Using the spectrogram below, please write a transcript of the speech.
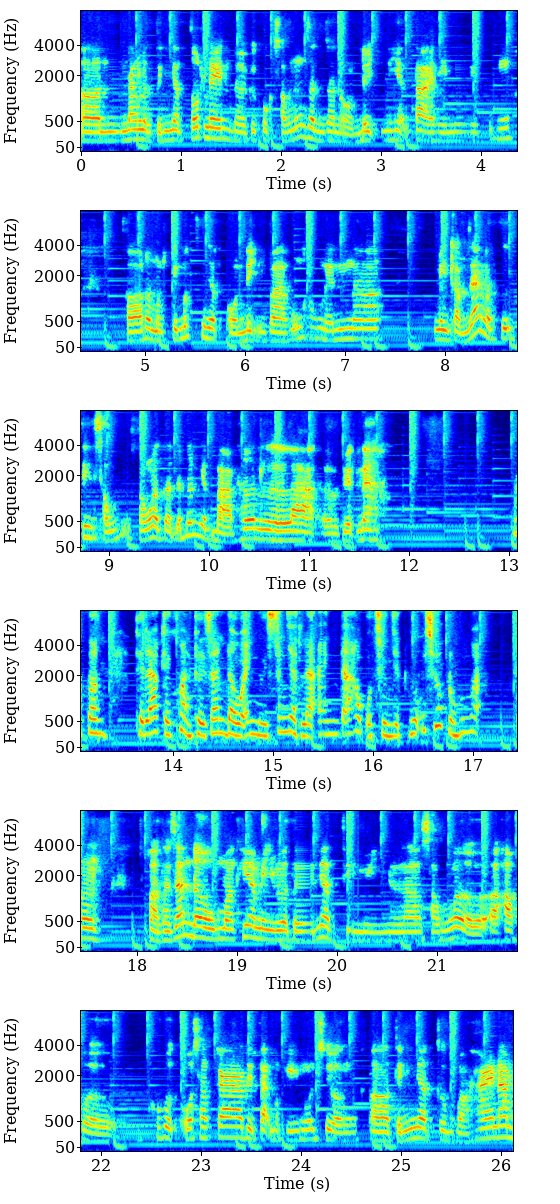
uh, năng lực tính nhật tốt lên rồi cái cuộc sống cũng dần dần ổn định hiện tại thì mình cũng có được một cái mức thu nhập ổn định và cũng không đến uh, mình cảm giác là tự tin sống sống ở đất nước Nhật Bản hơn là ở Việt Nam. Vâng, thế là cái khoảng thời gian đầu anh mới sang Nhật là anh đã học ở trường Nhật ngữ trước đúng không ạ? Ừ, khoảng thời gian đầu mà khi mà mình vừa tới Nhật thì mình là sống ở à, học ở khu vực Osaka thì tại một cái ngôi trường uh, tiếng Nhật từ khoảng 2 năm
